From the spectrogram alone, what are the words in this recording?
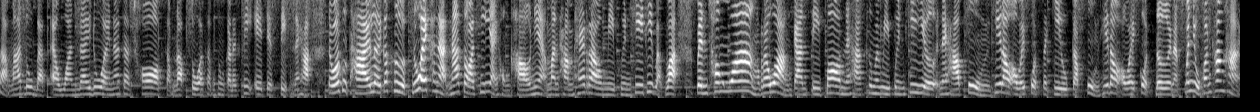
สามารถดูแบบ L1 ได้ด้วย น่าจะชอบสำหรับตัว Samsung Galaxy A70 นะคะ แต่ว่าสุดท้ายเลยก็คือด้วยขนาดหน้าจอที่ใหญ่ของเขาเนี่ย มันทำให้เรามีพื้นที่ที่แบบว่าเป็นช่องว่างระหว่างการตีป้อมนะคะ คือมันมีพื้นที่เยอะนะคะ ปุ่มที่เราเอาไว้กดสกิลกับปุ่มที่เราเอาไว้กดเดินอะ มันอยู่ค่อนข้างห่าง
